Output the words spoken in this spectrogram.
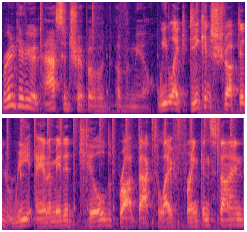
We're gonna give you an acid trip of a, of a meal. We like deconstructed, reanimated, killed, brought back to life Frankenstein,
